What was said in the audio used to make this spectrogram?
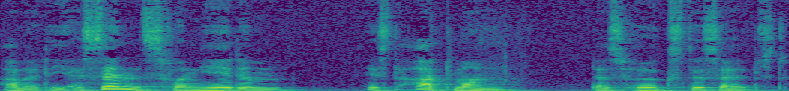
Aber die Essenz von jedem ist Atman, das höchste Selbst.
